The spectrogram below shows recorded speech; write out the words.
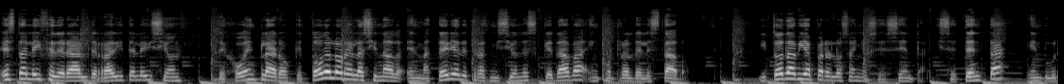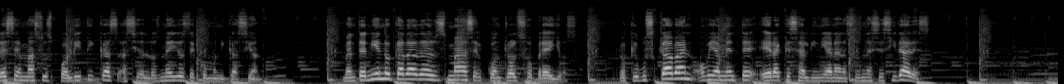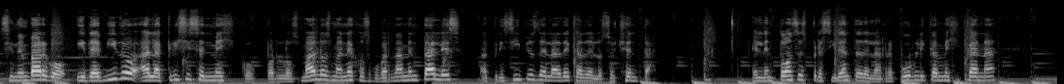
Esta Ley Federal de Radio y Televisión dejó en claro que todo lo relacionado en materia de transmisiones quedaba en control del Estado. Y todavía para los años 60 y 70 endurece más sus políticas hacia los medios de comunicación, manteniendo cada vez más el control sobre ellos. Lo que buscaban obviamente era que se alinearan a sus necesidades, sin embargo, y debido a la crisis en México por los malos manejos gubernamentales a principios de la década de los 80, el entonces presidente de la República Mexicana,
